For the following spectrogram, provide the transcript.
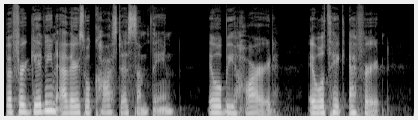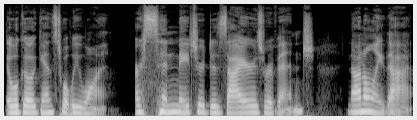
But forgiving others will cost us something. It will be hard. It will take effort. It will go against what we want. Our sin nature desires revenge. Not only that,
